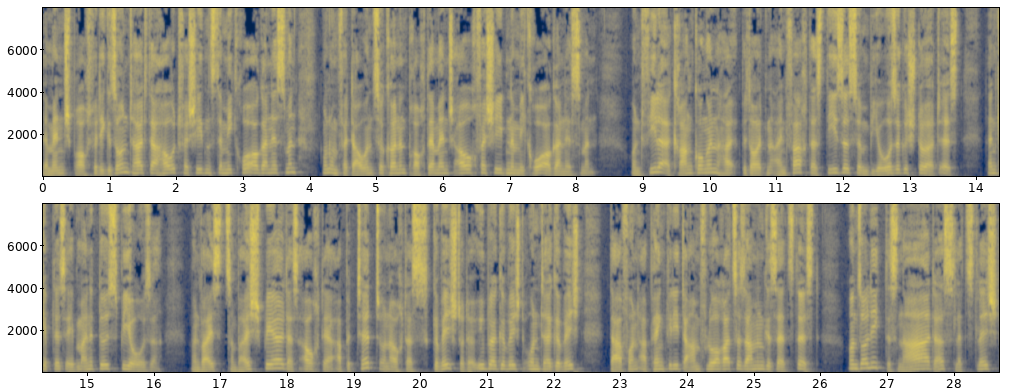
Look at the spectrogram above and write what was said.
Der Mensch braucht für die Gesundheit der Haut verschiedenste Mikroorganismen und um verdauen zu können, braucht der Mensch auch verschiedene Mikroorganismen. Und viele Erkrankungen bedeuten einfach, dass diese Symbiose gestört ist. Dann gibt es eben eine Dysbiose. Man weiß zum Beispiel, dass auch der Appetit und auch das Gewicht oder Übergewicht, Untergewicht davon abhängt, wie die Darmflora zusammengesetzt ist. Und so liegt es nahe, dass letztlich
